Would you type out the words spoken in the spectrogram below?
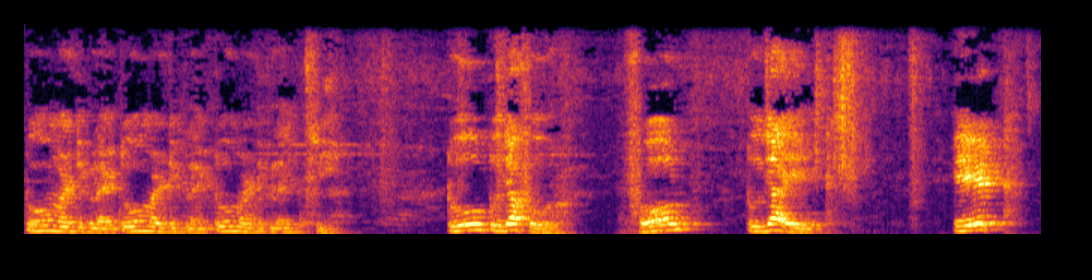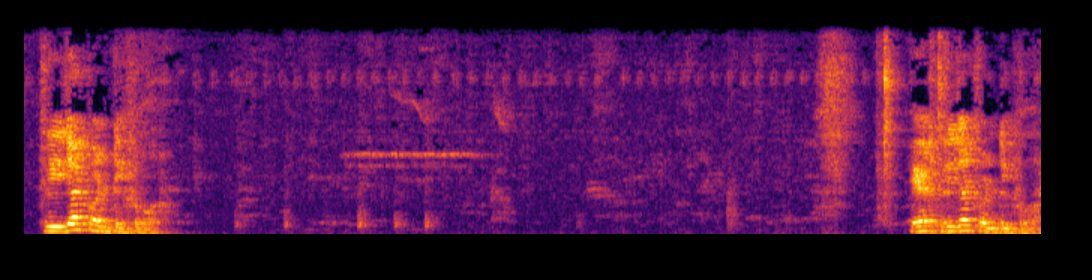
Two multiply two multiply two multiply three. Two two जा फोर। फोर टू जा एट एट थ्री जा ट्वेंटी फोर। एट थ्री जा ट्वेंटी फोर।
